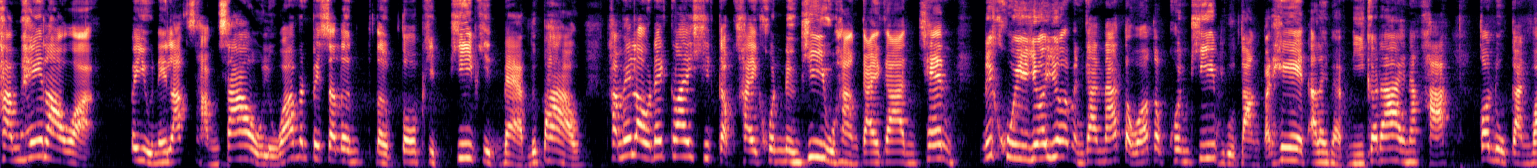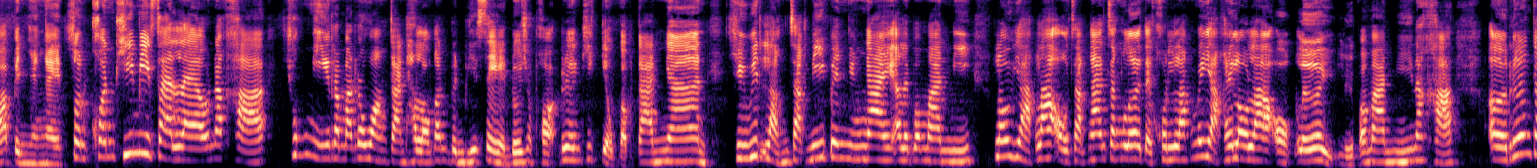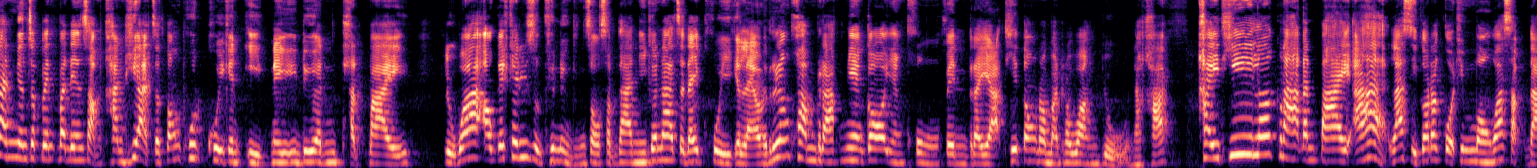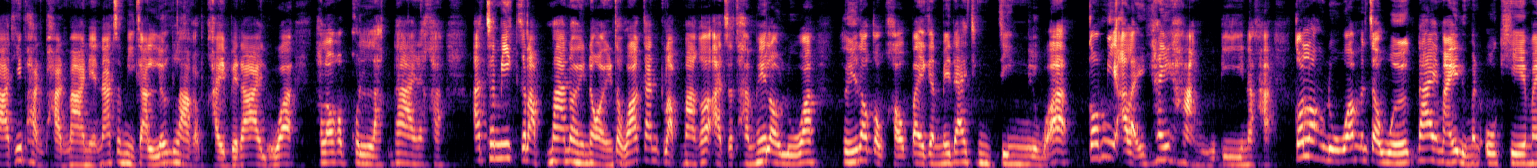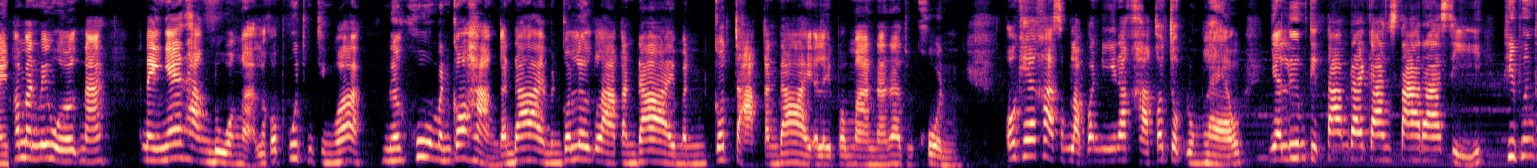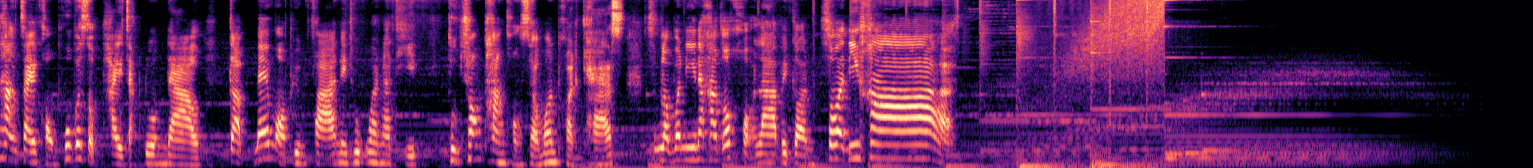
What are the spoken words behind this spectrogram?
ทำให้เราอะไปอยู่ในรักสามเศร้า หรือว่ามันไปเจริญเติบโตผิดที่ผิดแบบหรือเปล่าทำให้เราได้ใกล้ชิดกับใครคนหนึ่งที่อยู่ห่างไกลกัน เช่น ได้คุยเยอะๆเหมือนกันนะ แต่ว่ากับคนที่อยู่ต่างประเทศอะไรแบบนี้ก็ได้นะคะ ก็ดูกันว่าเป็นยังไง ส่วนคนที่มีแฟนแล้วนะคะ ช่วงนี้ระมัดระวังการทะเลาะกันเป็นพิเศษ โดยเฉพาะเรื่องที่เกี่ยวกับการงาน ชีวิตหลังจากนี้เป็นยังไงอะไรประมาณนี้ เราอยากลาออกจากงานจังเลย แต่คนรักไม่อยากให้เราลาออกเลย หรือประมาณนี้นะคะเออเรื่องการเงินจะเป็นประเด็นสำคัญที่อาจจะต้องพูดคุยกันอีกในเดือนถัดไปหรือว่าเอาใกล้ๆที่สุดคือ1นถึงสสัปดาห์นี้ก็น่าจะได้คุยกันแล้ว เรื่องความรักเนี่ยก็ยังคงเป็นระยะที่ต้องระมัดระวังอยู่นะคะ ใครที่เลิกรากันไปอะราศีกรกฎที่มองว่าสัปดาห์ที่ผ่านๆมาเนี่ยน่าจะมีการเลิกรากับใครไปได้ หรือว่าทะเลาะกับคนรักได้นะคะ อาจจะมีกลับมาหน่อยๆ แต่ว่าการกลับมาก็อาจจะทำให้เรารู้ว่าเฮ้ยเรากับเขาไปกันไม่ได้จริง ๆ หรือว่าก็มีอะไรให้ห่างอยู่ดีนะคะ ก็ลองดูว่ามันจะ work ได้ไหมหรือมันโอเคไหมถ้ามันไม่ work นะในแง่ทางดวงอะ่ะเราก็พูดจริง ๆ ว่า เนื้อคู่มันก็ห่างกันได้ มันก็เลิกลากันได้ มันก็จากกันได้อะไรประมาณนั้นนะทุกคน โอเคค่ะสำหรับวันนี้นะคะก็จบลงแล้ว อย่าลืมติดตามรายการสตาราศีที่พึ่งทางใจของผู้ประสบภัยจากดวงดาว กับแม่หมอพิมฟ้าในทุกวันอาทิตย์ ทุกช่องทางของ s ซ l m o n Podcast สำหรับวันนี้นะคะก็ขอลาไปก่อน สวัสดีค่ะ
